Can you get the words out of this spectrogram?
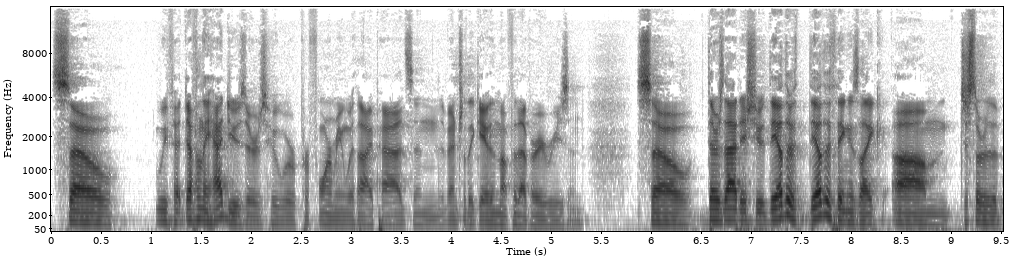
So we've definitely had users who were performing with iPads and eventually gave them up for that very reason. So there's that issue. The other the other thing is like um, just sort of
